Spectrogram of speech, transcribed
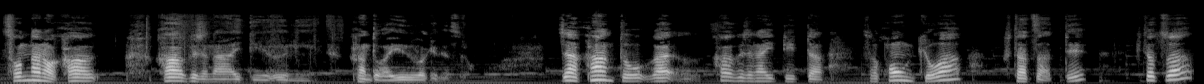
そんなのは科科学じゃないっていうふうにカントが言うわけですよ。じゃあカントが科学じゃないって言ったその根拠は二つあって、一つは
